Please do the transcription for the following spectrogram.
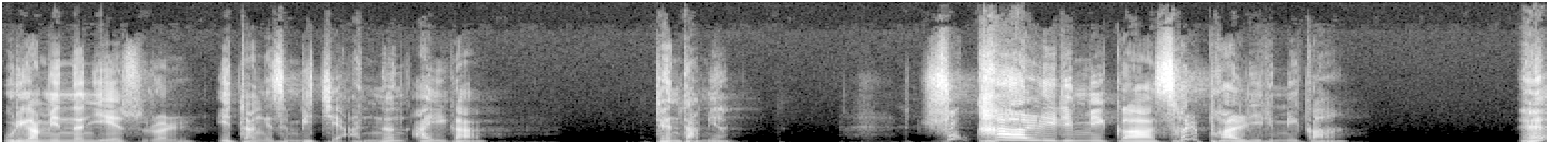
우리가 믿는 예수를 이 땅에서 믿지 않는 아이가 된다면 축하할 일입니까? 슬퍼할 일입니까? 예?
